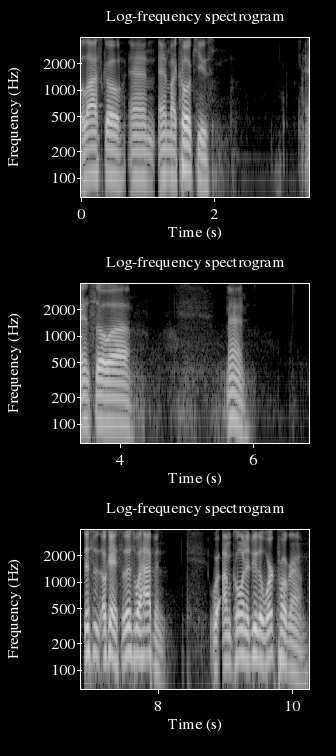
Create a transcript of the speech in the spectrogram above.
Velasco, and and my co-accused. And so, uh, man, this is okay. So this is what happened. We're, I'm going to do the work program,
